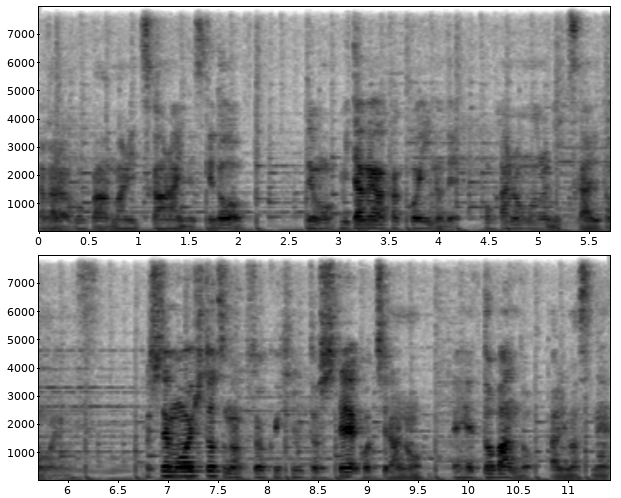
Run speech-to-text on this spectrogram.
だから僕はあんまり使わないんですけどでも見た目がかっこいいので他のものに使えると思います。そしてもう一つの付属品としてこちらのヘッドバンドがありますね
